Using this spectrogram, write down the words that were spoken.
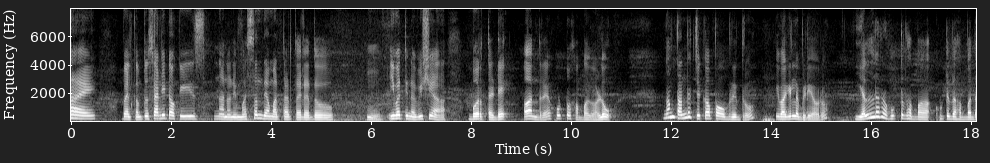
Hi welcome to Sandy talkies ನಾನು ನಿಮ್ಮ ಸಂಧ್ಯಾ ಮಾತಾಡ್ತಾ ಇರೋದು. ಹ್ಞೂ ಇವತ್ತಿನ ವಿಷಯ ಬರ್ತ್ಡೇ ಅಂದರೆ ಹುಟ್ಟುಹಬ್ಬಗಳು ನಮ್ಮ ತಂದೆ ಚಿಕ್ಕಪ್ಪ ಒಬ್ಬರಿದ್ದರು ಇವಾಗಿಲ್ಲ ಬಿಡಿ ಅವರು. ಎಲ್ಲರ ಹುಟ್ಟಿದ ಹಬ್ಬ, ಹುಟ್ಟಿದ ಹಬ್ಬದ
